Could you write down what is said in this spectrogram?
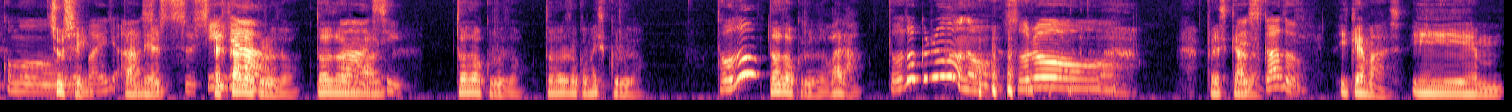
Como Sushi, de paella. también. Ah, su- sushi Pescado ya. crudo, todo, Ah, sí. todo crudo, todo lo coméis crudo, ¿Todo? todo crudo, hala, ¿Todo crudo no? Solo pescado. pescado. ¿Y qué más? Y... mm,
